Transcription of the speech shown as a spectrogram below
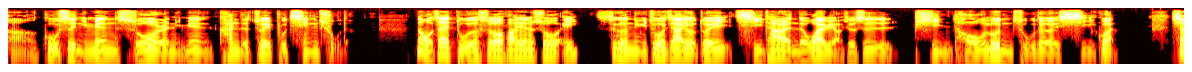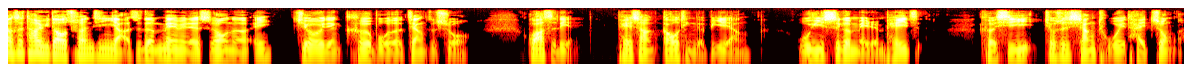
呃，故事里面所有人里面看得最不清楚的。那我在读的时候发现说，诶，这个女作家有对其他人的外表就是品头论足的习惯，像是她遇到川金雅之的妹妹的时候呢，诶，就有一点刻薄的这样子说：瓜子脸配上高挺的鼻梁，无疑是个美人胚子，可惜就是乡土味太重了，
